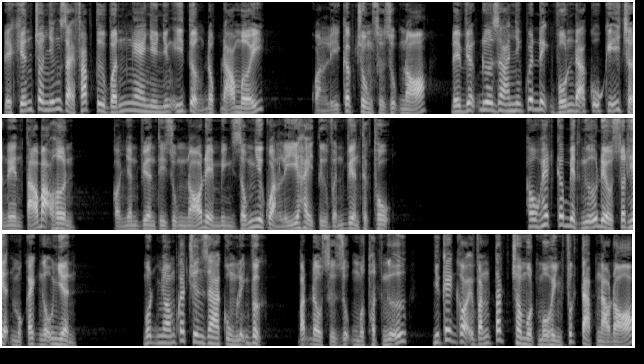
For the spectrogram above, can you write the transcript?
để khiến cho những giải pháp tư vấn nghe như những ý tưởng độc đáo mới. Quản lý cấp trung sử dụng nó để việc đưa ra những quyết định vốn đã cũ kỹ trở nên táo bạo hơn, còn nhân viên thì dùng nó để mình giống như quản lý hay tư vấn viên thực thụ. Hầu hết các biệt ngữ đều xuất hiện một cách ngẫu nhiên. Một nhóm các chuyên gia cùng lĩnh vực bắt đầu sử dụng một thuật ngữ như cách gọi vắn tắt cho một mô hình phức tạp nào đó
